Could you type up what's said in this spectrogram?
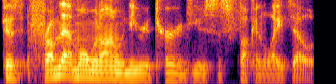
Because from that moment on, when he returned, he was just fucking lights out.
